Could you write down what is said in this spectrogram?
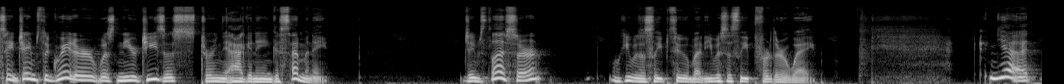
St. James the Greater was near Jesus during the agony in Gethsemane. James the Lesser, well, he was asleep too, but he was asleep further away. And yet,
